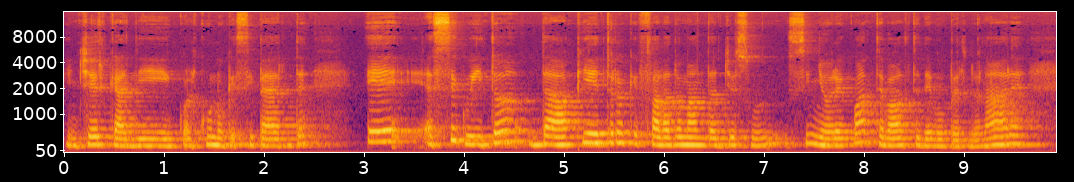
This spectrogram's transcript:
in cerca di qualcuno che si perde, e è seguito da Pietro che fa la domanda a Gesù, Signore, quante volte devo perdonare?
